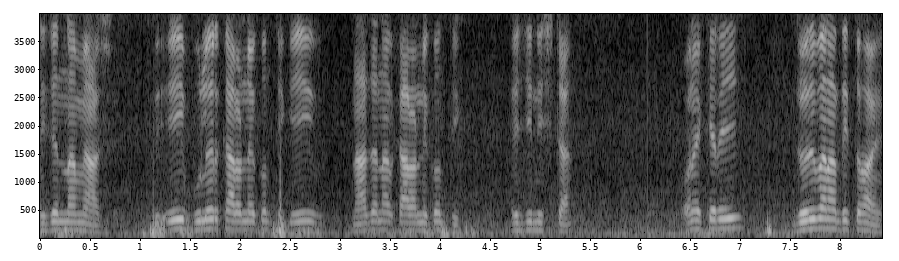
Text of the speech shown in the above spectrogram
নিজের নামে আসে। এই ভুলের কারণে কোন থেকে, এই না জানার কারণে কোন থেকে? এই জিনিসটা। অনেকেরই জরিমানা দিতে হয়,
